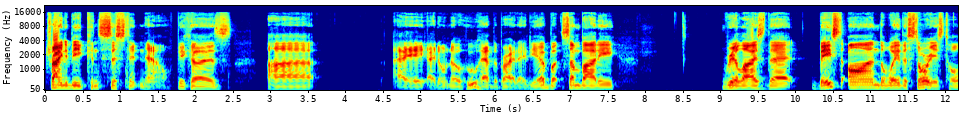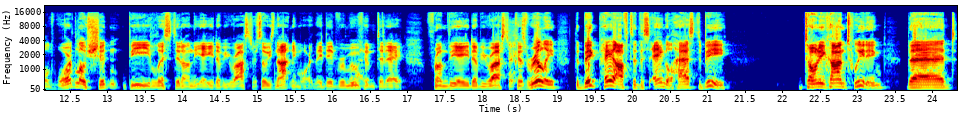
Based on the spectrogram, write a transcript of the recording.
trying to be consistent now because uh, I I don't know who had the bright idea, but somebody realized that based on the way the story is told, Wardlow shouldn't be listed on the AEW roster, so he's not anymore. They did remove right. him today from the AEW roster because really the big payoff to this angle has to be Tony Khan tweeting that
